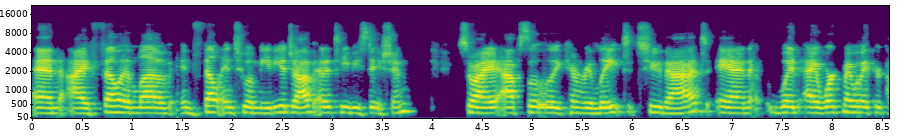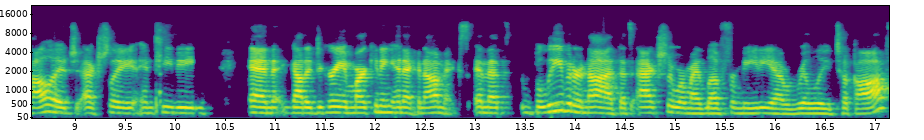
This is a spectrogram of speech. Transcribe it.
and I fell in love and fell into a media job at a TV station so I absolutely can relate to that. And when I worked my way through college, actually in TV, and got a degree in marketing and economics. And that's, believe it or not, that's actually where my love for media really took off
